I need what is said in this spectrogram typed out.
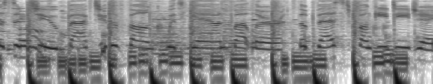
Listen to Back to the Funk with Yan Butler, the best funky DJ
